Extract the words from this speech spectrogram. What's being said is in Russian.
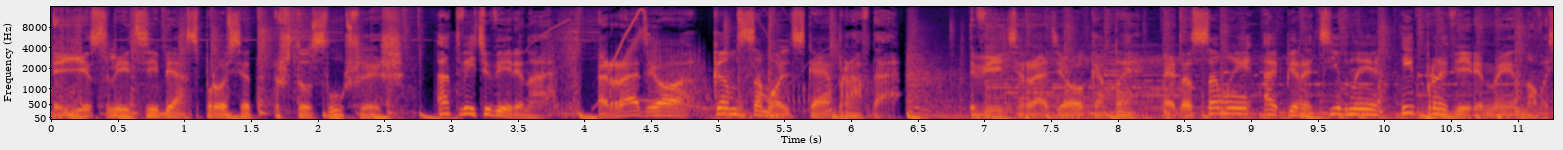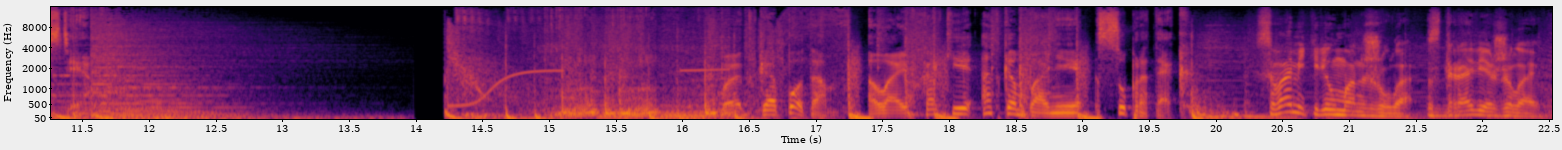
Если тебя спросят, что слушаешь, ответь уверенно. Радио «Комсомольская правда». Ведь Радио КП – это самые оперативные и проверенные новости. Под капотом. Лайфхаки от компании «Супротек». С вами Кирилл Манжула. Здравия желаю.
